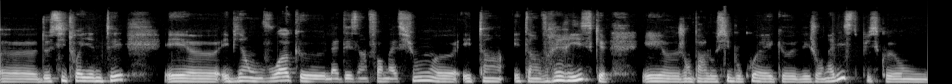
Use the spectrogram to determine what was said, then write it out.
euh, de citoyenneté. Et euh, eh bien, on voit que la désinformation est un est un vrai risque. Et j'en parle aussi beaucoup avec les journalistes puisqu'on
